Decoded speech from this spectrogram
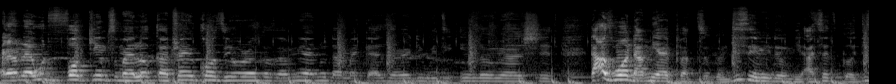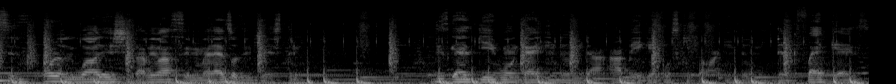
And I'm like, who the fuck came to my locker trying to cause the? Cause I mean, I know that my guys already with the Indomie and shit. That was one that me I partook on. This same Indomie, I said, God, this is one of the wildest shit I've ever seen in my life. This was in GS3. These guys gave one guy Indomie that I beg keep our Indomie. Like five guys.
